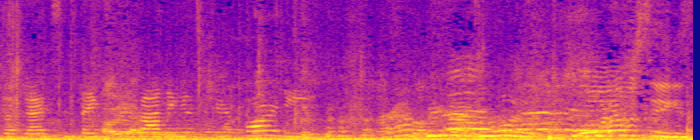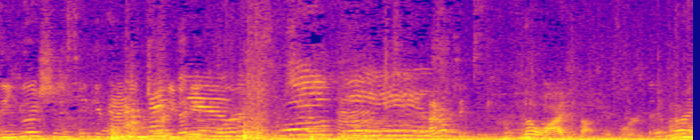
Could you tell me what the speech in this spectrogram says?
so Jackson, thanks for inviting us to your party. What I was saying is that you guys should just take advantage of Thank Johnny you. Bay Thank you. No, I did not pay for it. I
